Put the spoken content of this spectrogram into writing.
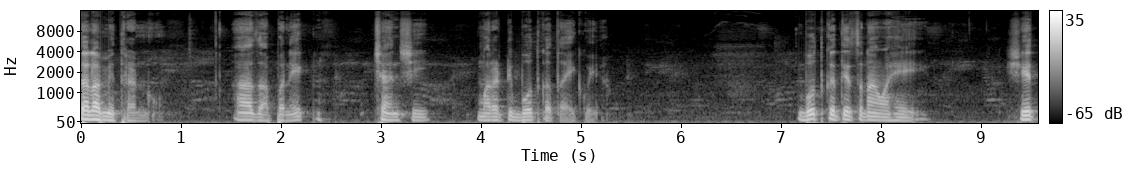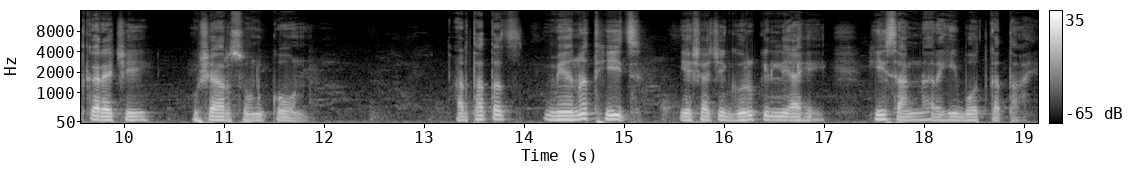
चला मित्रांनो आज आपण एक छानशी मराठी बोधकथा ऐकूया. बोधकथेचं नाव आहे शेतकऱ्याची हुशार सून कोण? अर्थातच मेहनत हीच यशाची गुरुकिल्ली आहे ही सांगणारी ही बोधकथा आहे.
